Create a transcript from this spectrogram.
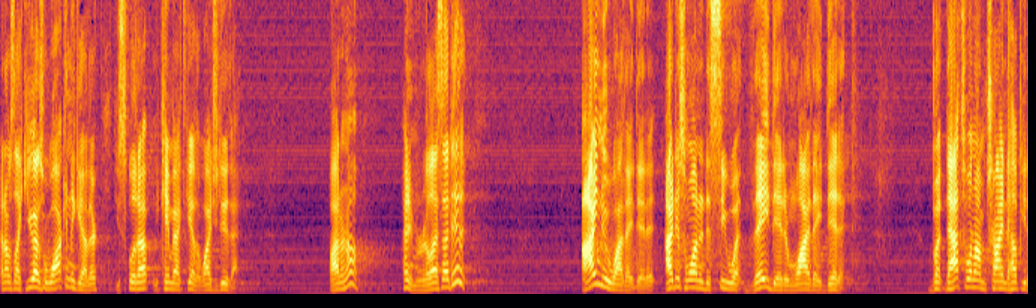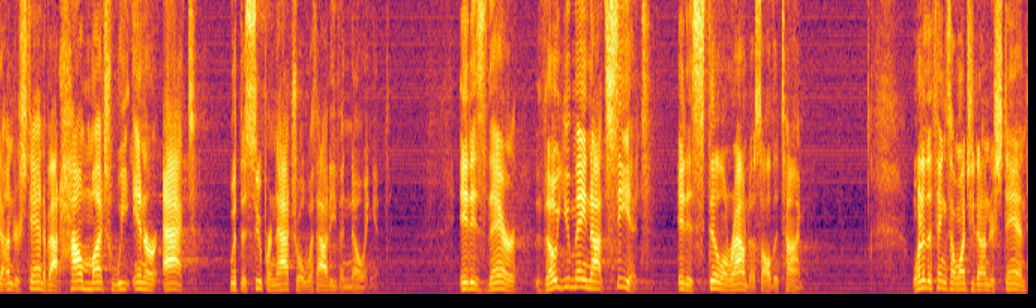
And I was like, You guys were walking together, you split up, you came back together. Why'd you do that? I don't know. I didn't even realize I did it. I knew why they did it. I just wanted to see what they did and why they did it. But that's what I'm trying to help you to understand about how much we interact with the supernatural without even knowing it. It is there, though you may not see it, it is still around us all the time. One of the things I want you to understand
